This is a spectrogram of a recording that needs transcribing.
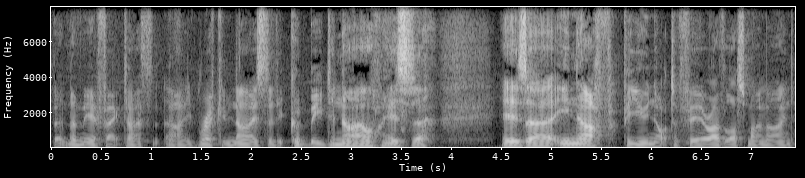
But the mere fact I, I recognise that it could be denial is uh, is uh, enough for you not to fear I've lost my mind.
